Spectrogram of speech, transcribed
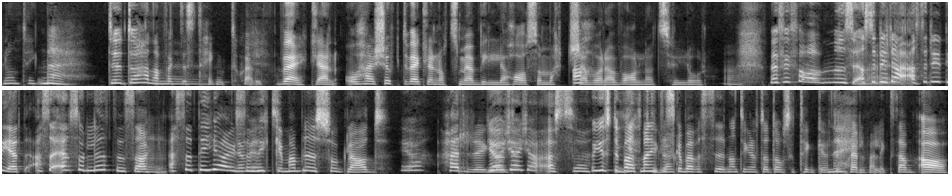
någonting. Nej. Du, då hade han faktiskt tänkt själv. Verkligen. Och han köpte verkligen något som jag ville ha som matchar våra valnötshyllor. Ja. Men fy fan vad mysigt. Alltså det, där, alltså det är det, alltså en så liten sak, alltså det gör ju Jag så vet. mycket. Man blir så glad. Ja. Herregud. Ja, ja, ja. Alltså, Och just det bara att man inte jätteglad. ska behöva säga någonting utan att de ska tänka ut det själva liksom. Ja,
